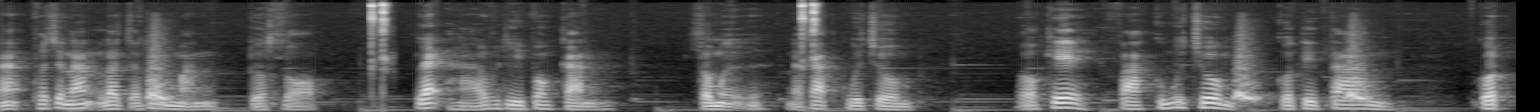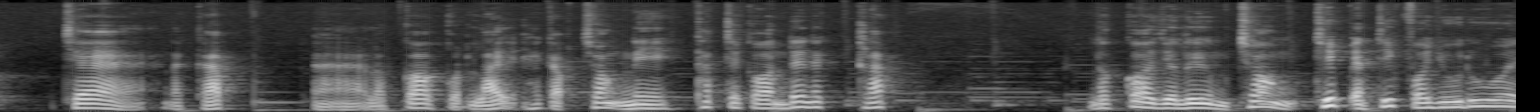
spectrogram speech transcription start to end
นะเพราะฉะนั้นเราจะต้องมันตรวจสอบ และหาวิธีป้องกันเสมอนะครับคุณผู้ชม โอเค ฝากคุณผู้ชม กดติดตาม กดแชร์นะครับอ่าแล้วก็กดไลค์ให้กับช่องเนทัชกรด้วยนะครับ แล้วก็อย่าลืมช่อง Tip and Tip for you ด้วย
